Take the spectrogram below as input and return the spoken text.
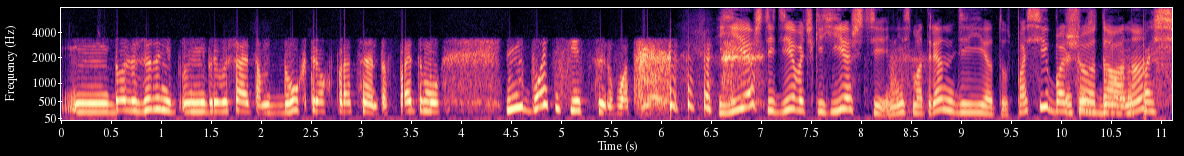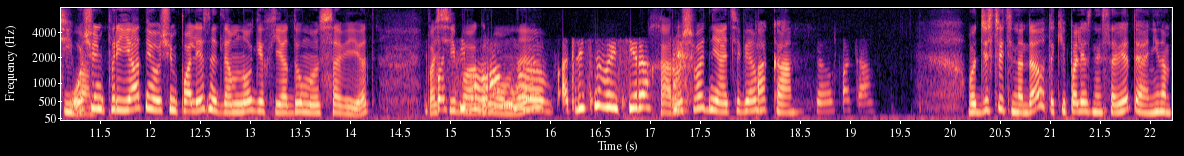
доля жира не, не превышает там 2-3%. Поэтому не бойтесь есть сыр, вот. Ешьте, девочки, ешьте, несмотря на диету. Спасибо большое, Дана. Спасибо. Очень приятный, очень полезный для многих, я думаю, совет. Спасибо, Спасибо огромное. Вам. Отличного эфира. Хорошего дня тебе. Пока. Все, пока. Вот действительно, да, вот такие полезные советы, они нам...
